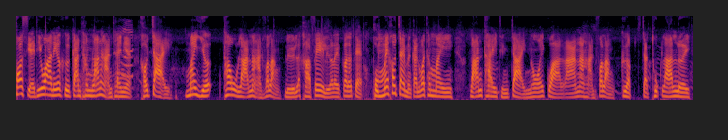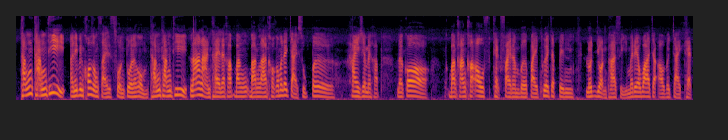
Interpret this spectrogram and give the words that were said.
ข้อเสียที่ว่านี่ก็คือการทำร้านอาหารไทยเนี่ยเขาจ่ายไม่เยอะเท่าร้านอาหารฝรั่ง หรือคาเฟ่หรืออะไรก็แล้วแต่ผมไม่เข้าใจเหมือนกันว่าทำไมร้านไทยถึงจ่ายน้อยกว่าร้านอาหารฝรั่งเกือบจะทุกร้านเลย ทั้งทั้งที่อันนี้เป็นข้อสงสัยส่วนตัวนะครับผมทั้งทั้งที่ร้านอาหารไทยนะครับบางบางร้านเขาก็ไม่ได้จ่ายซูเปอร์ให้ใช่ไหมครับ แล้วก็ บางครั้งเขาเอาแท็กไฟนัมเบอร์ไป เพื่อจะเป็นลดหย่อนภาษีไม่ได้ว่าจะเอาไปจ่ายแท็ก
